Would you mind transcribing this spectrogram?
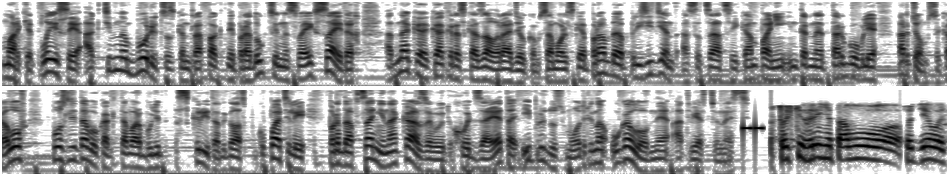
Маркетплейсы активно борются с контрафактной продукцией на своих сайтах, однако, как рассказал радио «Комсомольская правда», президент Ассоциации компаний интернет-торговли Артем Соколов, после того, как товар будет скрыт от глаз покупателей, продавца не наказывают, хоть за это и предусмотрена уголовная ответственность. С точки зрения того, что делать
